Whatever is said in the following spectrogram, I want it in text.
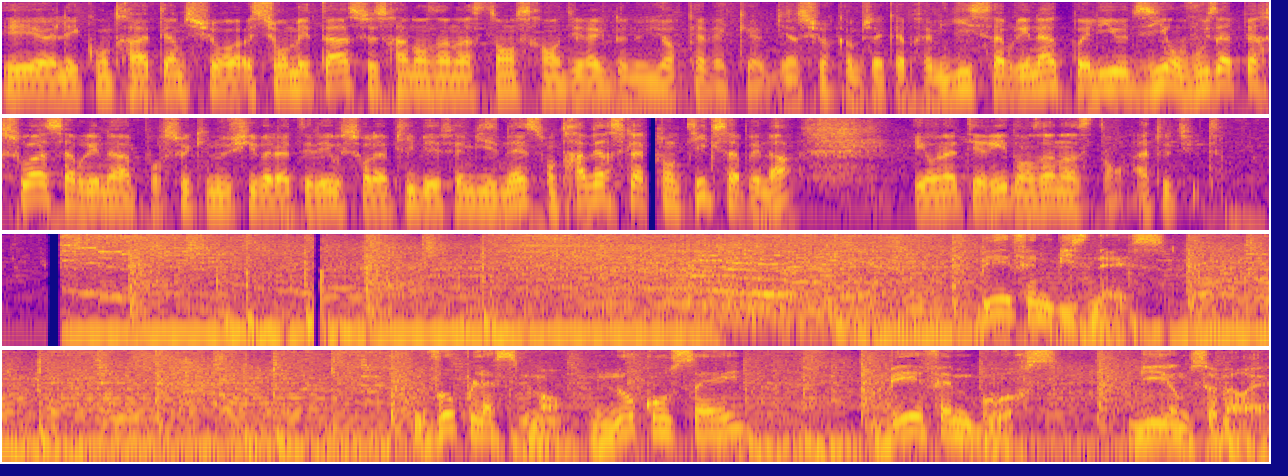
et les contrats à terme sur, sur Meta. Ce sera dans un instant, on sera en direct de New York avec bien sûr comme chaque après-midi Sabrina Qualiozzi. On vous aperçoit Sabrina pour ceux qui nous suivent à la télé ou sur l'appli BFM Business. On traverse l'Atlantique Sabrina et on atterrit dans un instant. À tout de suite. BFM Business. Vos placements, nos conseils, BFM Bourse. Guillaume Sommerer.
